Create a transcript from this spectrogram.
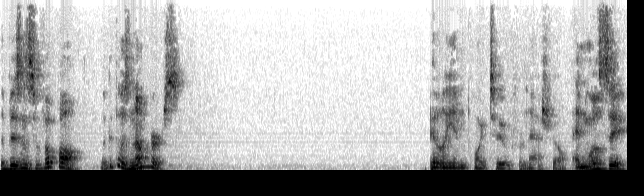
the business of football. Look at those numbers. Billion point two from Nashville. And we'll see.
